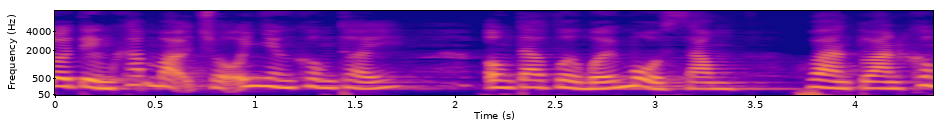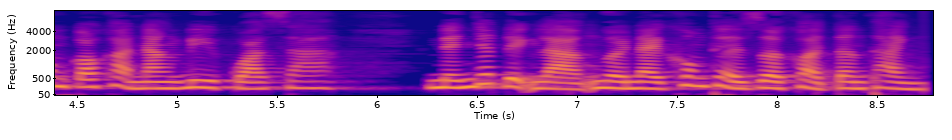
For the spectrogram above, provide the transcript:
Tôi tìm khắp mọi chỗ nhưng không thấy. Ông ta vừa mới mổ xong, hoàn toàn không có khả năng đi quá xa. Nên nhất định là người này không thể rời khỏi Tân Thành.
